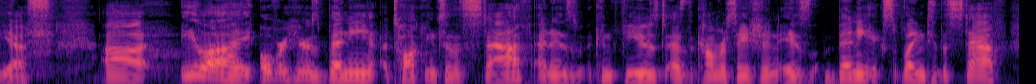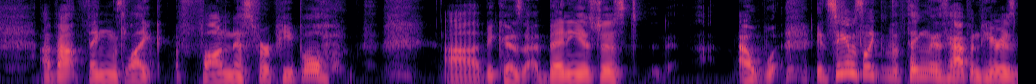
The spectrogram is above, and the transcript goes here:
Yes. Uh, Eli overhears Benny talking to the staff and is confused as the conversation is Benny explaining to the staff about things like fondness for people. Uh, because Benny is just. aw- It seems like the thing that's happened here is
